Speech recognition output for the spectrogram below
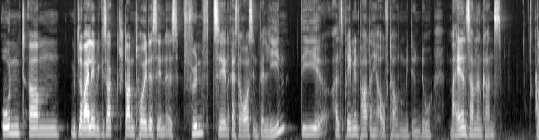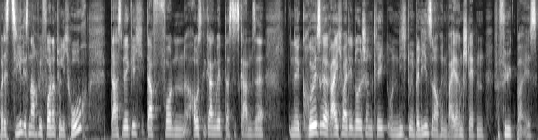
Und ähm, mittlerweile, wie gesagt, Stand heute sind es 15 Restaurants in Berlin, die als Prämienpartner hier auftauchen und mit denen du Meilen sammeln kannst. Aber das Ziel ist nach wie vor natürlich hoch, dass wirklich davon ausgegangen wird, dass das Ganze eine größere Reichweite in Deutschland kriegt und nicht nur in Berlin, sondern auch in weiteren Städten verfügbar ist.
